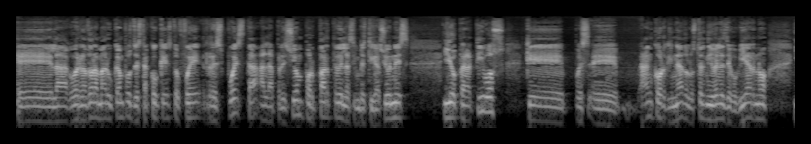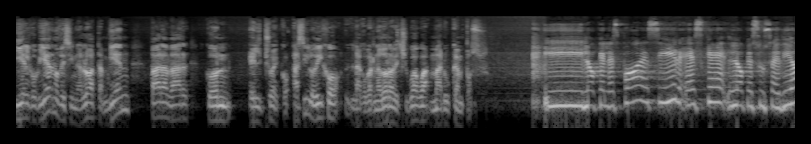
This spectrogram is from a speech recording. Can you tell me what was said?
Eh, la gobernadora Maru Campos destacó que esto fue respuesta a la presión por parte de las investigaciones y operativos que pues eh, han coordinado los tres niveles de gobierno y el gobierno de Sinaloa también para dar con el chueco. Así lo dijo la gobernadora de Chihuahua, Maru Campos. Y lo que les puedo decir es que lo que sucedió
